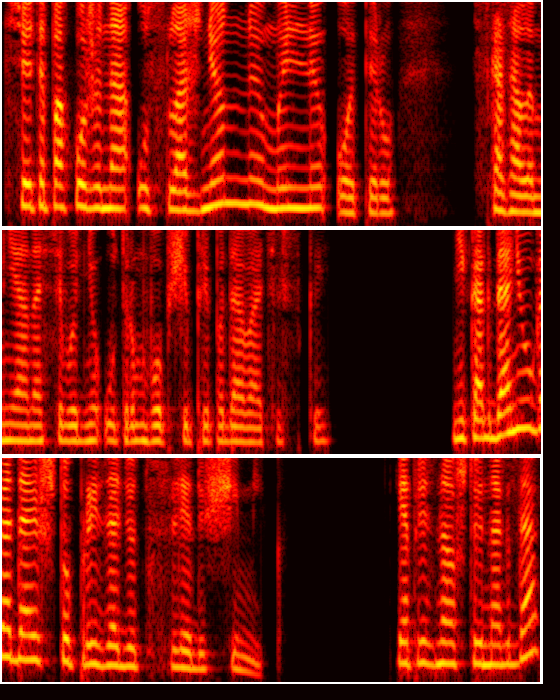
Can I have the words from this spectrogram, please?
«Все это похоже на усложненную мыльную оперу», — сказала мне она сегодня утром в общей преподавательской. «Никогда не угадаешь, что произойдет в следующий миг». Я признал, что иногда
